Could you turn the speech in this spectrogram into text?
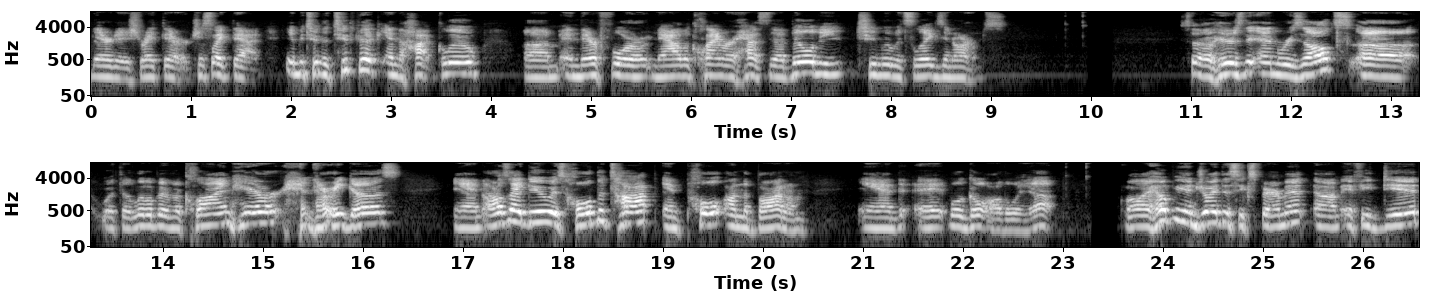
there it is right there, just like that. In between the toothpick and the hot glue. Um, and therefore now the climber has the ability to move its legs and arms. So here's the end results uh, with a little bit of a climb here, and there he goes. And all I do is hold the top and pull on the bottom, and it will go all the way up. Well, I hope you enjoyed this experiment. Um, if you did,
